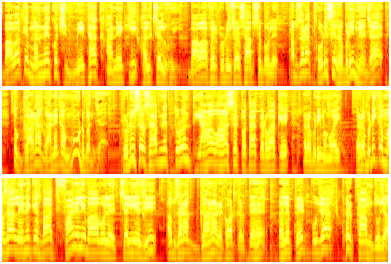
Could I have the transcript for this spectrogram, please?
बाबा के मन में कुछ मीठा खाने की हलचल हुई। बाबा फिर प्रोड्यूसर साहब से बोले अब जरा थोड़ी सी रबड़ी मिल जाए तो गाना गाने का मूड बन जाए। प्रोड्यूसर साहब ने तुरंत यहाँ वहाँ से पता करवा के रबड़ी मंगवाई। रबड़ी का मज़ा लेने के बाद फाइनली बाबा बोले, चलिए जी, अब जरा गाना रिकॉर्ड करते हैं। पहले पेट पूजा, फिर काम दूजा।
